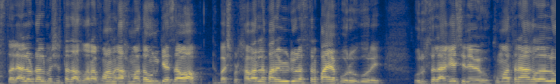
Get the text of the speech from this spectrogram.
استرالیا لوبډل مشر ته د اصغر افغان غاښ ماتونکی ځواب د بشپړ خبر لپاره ویډیو راس تر پایه پورې وګورئ وروسته له هغې چې نوی حکومت راغللو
